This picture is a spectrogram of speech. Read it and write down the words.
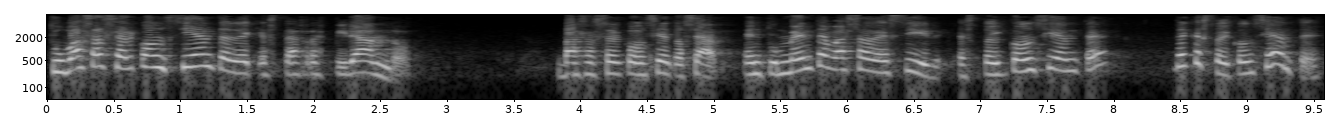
Tú vas a ser consciente de que estás respirando. Vas a ser consciente, o sea, en tu mente vas a decir, estoy consciente de que estoy consciente.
